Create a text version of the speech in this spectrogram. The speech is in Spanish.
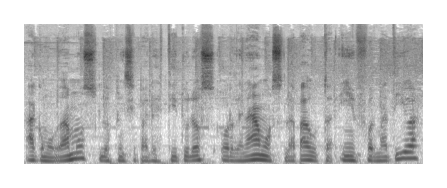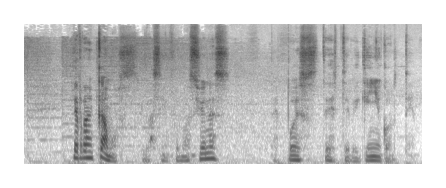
Acomodamos los principales títulos, ordenamos la pauta informativa y arrancamos las informaciones después de este pequeño corte.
